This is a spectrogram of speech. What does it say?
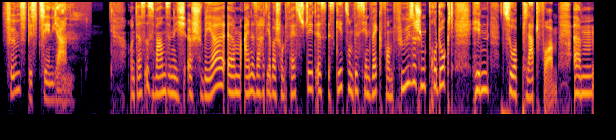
fünf bis zehn Jahren? Und das ist wahnsinnig äh, schwer. Ähm, eine Sache, die aber schon feststeht, ist, es geht so ein bisschen weg vom physischen Produkt hin zur Plattform. Ähm,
